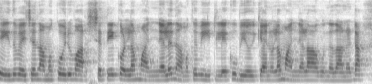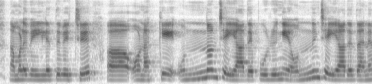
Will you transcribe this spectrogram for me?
ചെയ്ത് വെച്ച് നമുക്ക് ഒരു വർഷത്തേക്കുള്ള മഞ്ഞൾ നമുക്ക് വീട്ടിലേക്ക് ഉപയോഗിക്കാനുള്ള മഞ്ഞളാകുന്നതാണ് കേട്ടോ. നമ്മൾ വെയിലത്ത് വെച്ച് ഉണക്കേ ഒന്നും ചെയ്യാതെ പുഴുങ്ങേ ഒന്നും ചെയ്യാതെ തന്നെ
